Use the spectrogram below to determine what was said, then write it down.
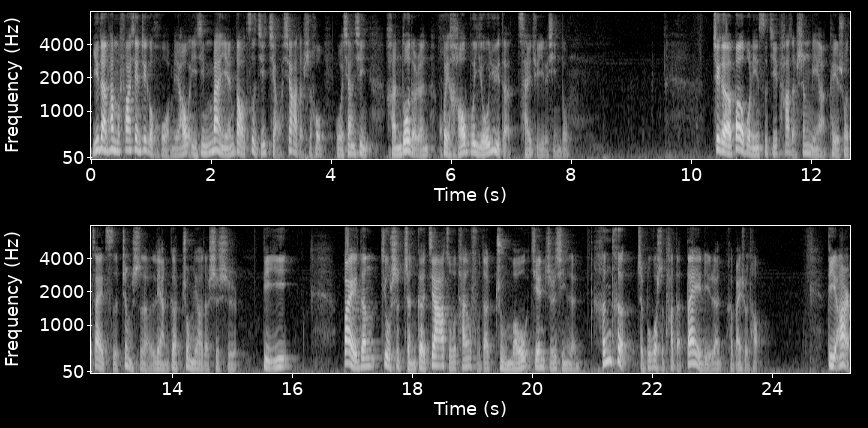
一旦他们发现这个火苗已经蔓延到自己脚下的时候，我相信很多的人会毫不犹豫地采取一个行动。这个鲍布林斯基他的声明啊，可以说再次证实了两个重要的事实：第一，拜登就是整个家族贪腐的主谋兼执行人，亨特只不过是他的代理人和白手套；第二，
